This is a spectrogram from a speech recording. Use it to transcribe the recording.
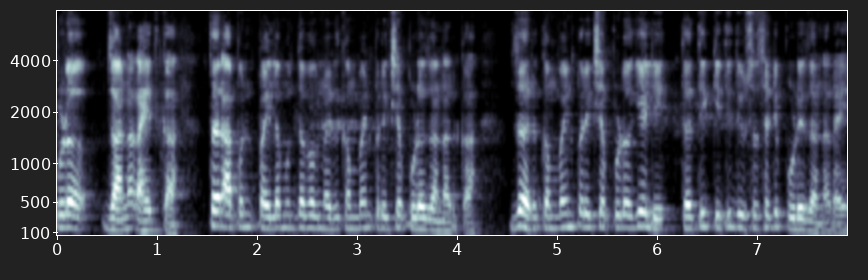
पुढं जाणार आहेत का? तर आपण पहिला मुद्दा बघणार आहे कंबाईन परीक्षा पुढं जाणार का? जर कंबाईन परीक्षा पुढं गेली तर ती किती दिवसासाठी पुढे जाणार आहे?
